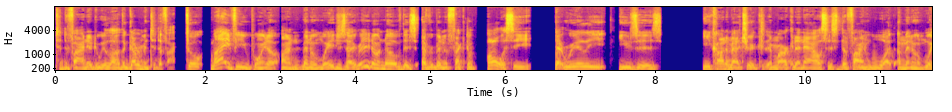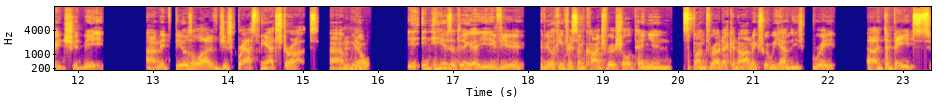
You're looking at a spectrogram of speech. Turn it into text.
to define it? Or do we allow the government to define? It? So my viewpoint on minimum wages, I really don't know if there's ever been effective policy that really uses econometrics and market analysis to define what a minimum wage should be. Um, it feels a lot of just grasping at straws. Um, mm-hmm. We don't. And here's the thing: if you're if you're looking for some controversial opinion spun throughout economics, where we have these great uh, debates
